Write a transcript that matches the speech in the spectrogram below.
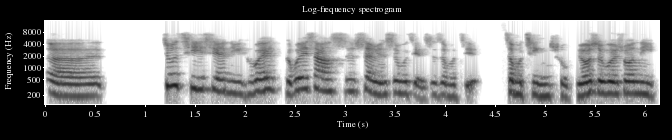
呃，就七仙，你可不可以可不可以像师圣元师傅解释这么解这么清楚？比如是会说，你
